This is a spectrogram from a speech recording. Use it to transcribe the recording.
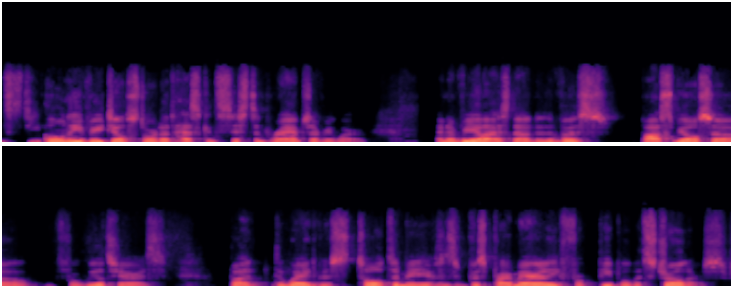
It's the only retail store that has consistent ramps everywhere. And I realized now that it was possibly also for wheelchairs, but the way it was told to me was, was primarily for people with strollers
